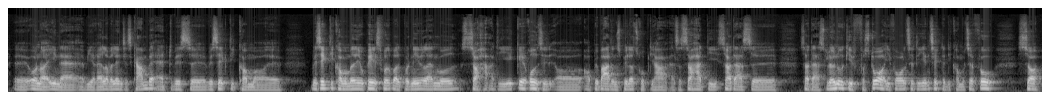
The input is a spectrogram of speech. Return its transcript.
øh, under en af, af Villarreal og Valencias kampe, at hvis, øh, hvis ikke de kommer... Øh, hvis ikke de kommer med i europæisk fodbold på den ene eller anden måde, så har de ikke råd til at, at bevare den spillertrup, de har. Altså så har, de, så er deres øh, så er deres lønudgift for stor i forhold til de indtægter, de kommer til at få. Så,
